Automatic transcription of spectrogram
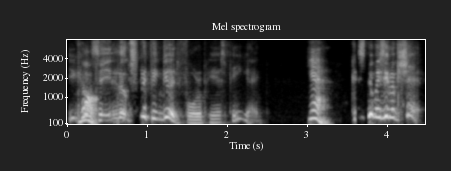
You can't What? say it looks flipping good for a PSP game. Yeah. Because it still makes it look shit.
